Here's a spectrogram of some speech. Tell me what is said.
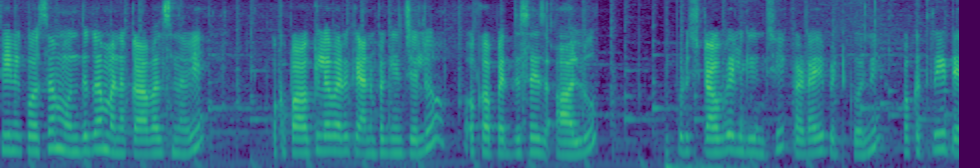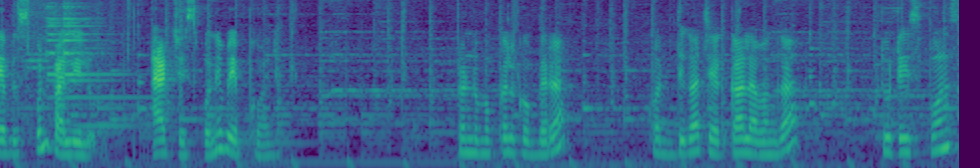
దీనికోసం ముందుగా మనకు కావాల్సినవి ఒక పావు కిలో వరకు అనపగింజలు ఒక పెద్ద సైజు ఆలు ఇప్పుడు స్టవ్ వెలిగించి కడాయి పెట్టుకొని ఒక త్రీ టేబుల్ స్పూన్ పల్లీలు యాడ్ చేసుకొని వేపుకోవాలి. రెండు ముక్కలు కొబ్బరి కొద్దిగా చెక్క లవంగా టూ టీ స్పూన్స్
